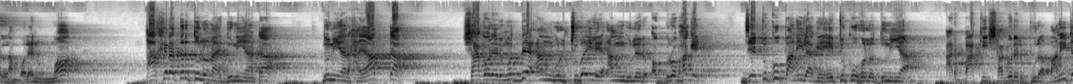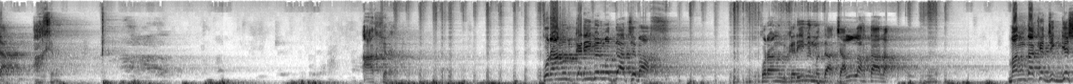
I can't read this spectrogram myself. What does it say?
সাল্লাম বলেন, উম্মত, আখেরাতের তুলনায় দুনিয়াটা, দুনিয়ার হায়াতটা সাগরের মধ্যে আঙ্গুল চুবাইলে আঙ্গুলের অগ্রভাগে যেটুকু পানি লাগে এটুকু হলো দুনিয়া, আর বাকি সাগরের পুরা পানিটা আখেরা আখেরা কোরআনুল করিমের মধ্যে আছে বাপ কোরআনুল করিমের মধ্যে আছে আল্লাহ তাআলা বান্দাকে জিজ্ঞেস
